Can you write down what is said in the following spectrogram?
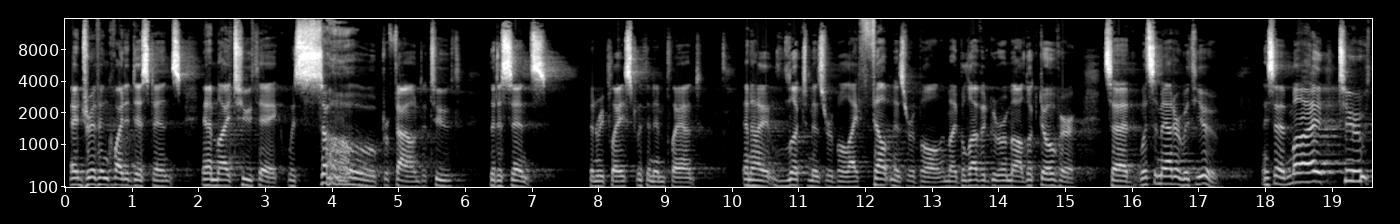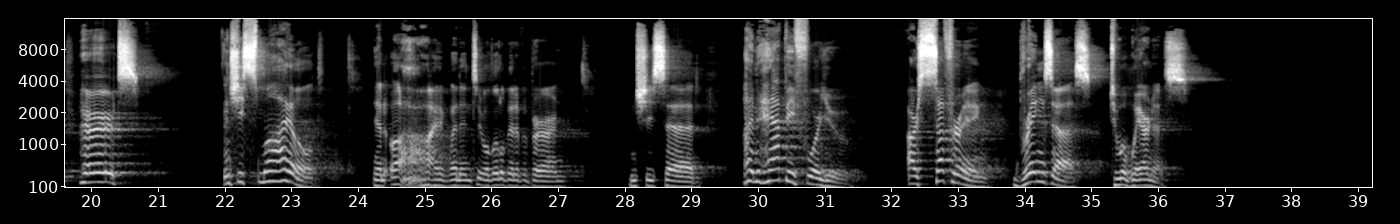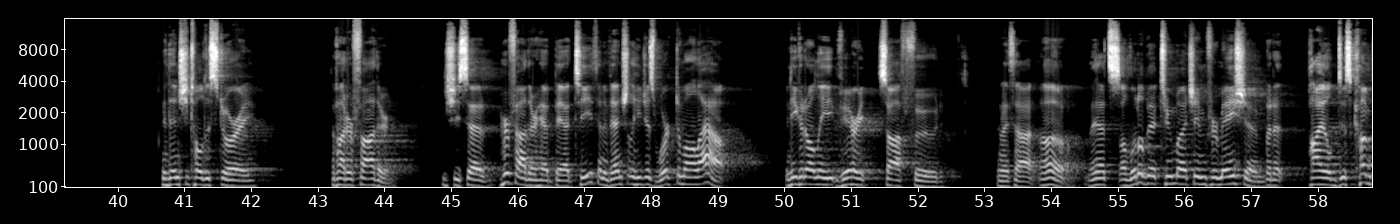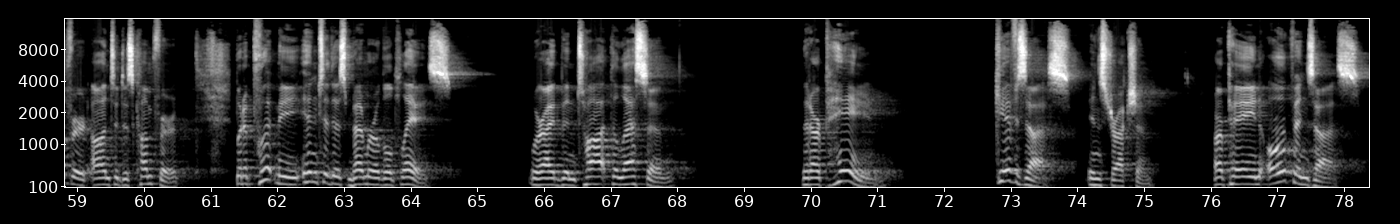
I had driven quite a distance, and my toothache was so profound a tooth that has since been replaced with an implant. And I looked miserable, I felt miserable, and my beloved Guru Ma looked over, said, What's the matter with you? I said, My tooth hurts. And she smiled. And oh, I went into a little bit of a burn. And she said, I'm happy for you. Our suffering brings us to awareness. And then she told a story about her father. She said her father had bad teeth, and eventually he just worked them all out. And he could only eat very soft food. And I thought, oh, that's a little bit too much information, but it piled discomfort onto discomfort. But it put me into this memorable place where I'd been taught the lesson that our pain gives us instruction. Our pain opens us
